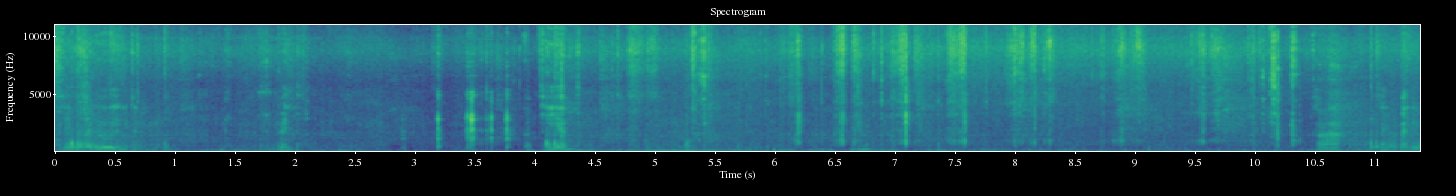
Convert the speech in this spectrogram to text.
เสร็จไปเลยจ้ะกระเทียมค่ะใส่ไปดู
